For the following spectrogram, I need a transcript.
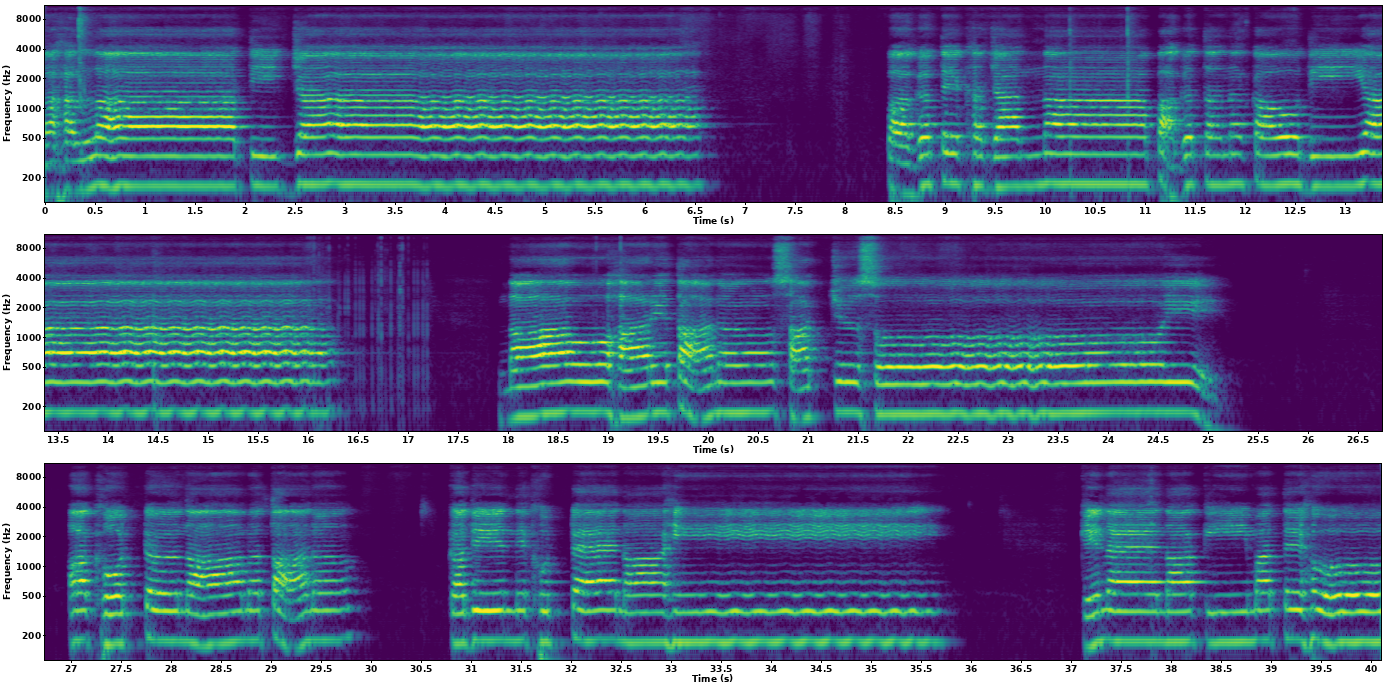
ਮਹੱਲਾ ਤੀਜਾ। ਭਗਤ ਖਜ਼ਾਨਾ ਭਗਤਨ ਕਉ ਦੀਆ। ਨਾਉ ਹਾਰੇ ਧਨ ਸੱਚ ਸੋਈ। ਅਖੋਟ ਨਾਮ ਧਨ ਕਦੇ ਨਿਖੁਟੈ ਨਾਹੀ। ਕਿਨੈ ਨਾ ਕੀਮਤ ਹੋਏ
